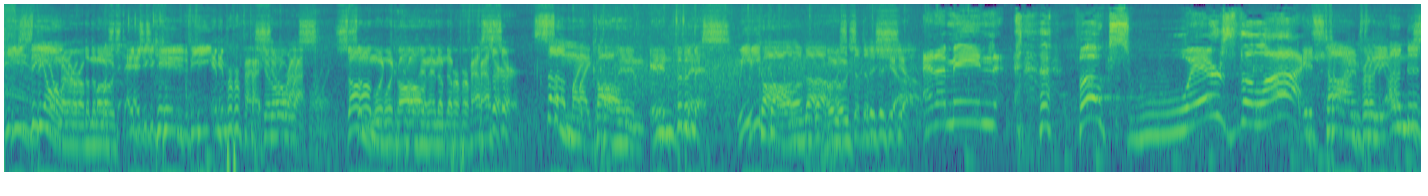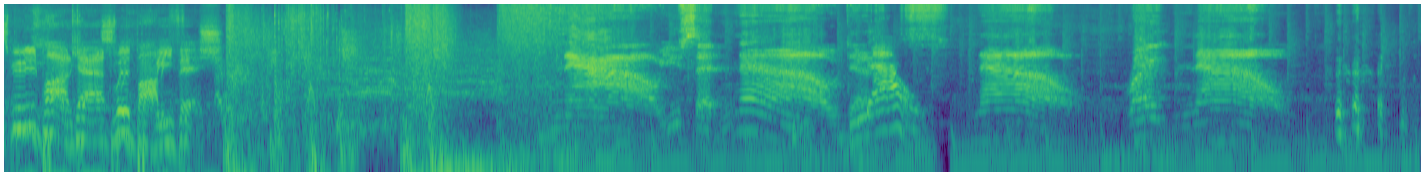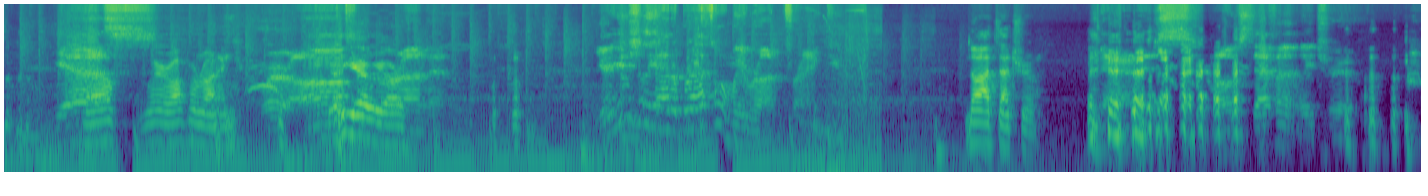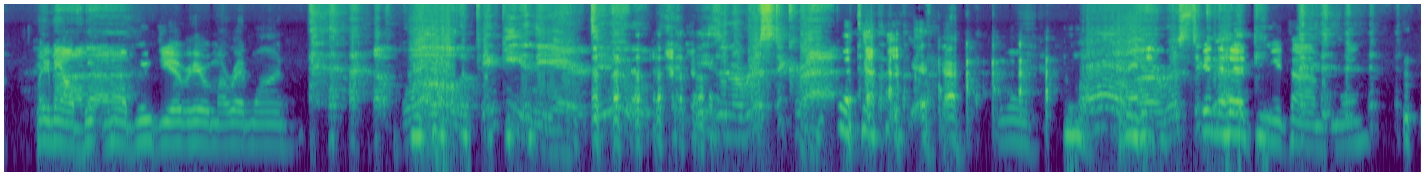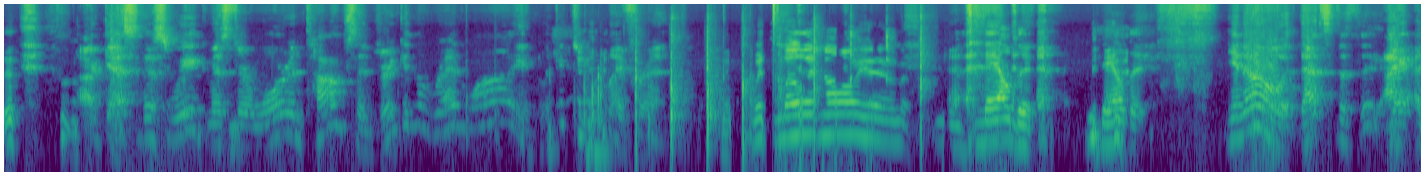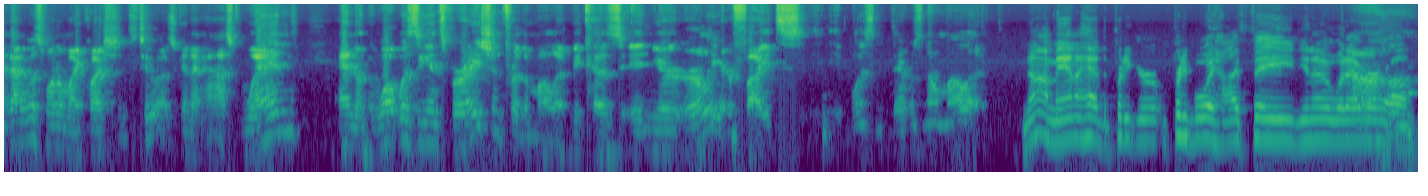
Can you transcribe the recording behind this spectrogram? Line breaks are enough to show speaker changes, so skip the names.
He's the owner of the most educated feet in professional wrestling. Some would call him the professor. Some might call him infamous. We call him the host of the show.
And I mean, folks, where's the lie?
It's time for the Undisputed Podcast with Bobby Fish.
Now, you said now, Dennis.
Now.
Now. Right now. yes.
Well, we're off and running.
We're off.
Yeah, we are.
Running. You're usually out of breath when we run, Frank.
No, that's not true.
Yes, most definitely true.
Look at me, all,
Not,
bou- I'm all
uh,
bougie over here with my red wine.
Whoa, the pinky in the air, too. He's an aristocrat.
Yeah,
Oh, our aristocrat.
Getting ahead too many times, man.
Our guest this week, Mr. Warren Thompson, drinking the red wine. Look at you, my friend.
With the mullet and all, yeah.
Nailed it. Nailed it.
You know, that's the thing. I that was one of my questions too. I was going to ask when and what was the inspiration for the mullet? Because in your earlier fights, it was there was no mullet.
Nah, man, I had the pretty girl, pretty boy high fade, you know, whatever.
Uh-huh.
Uh,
